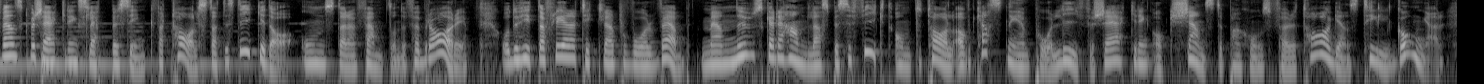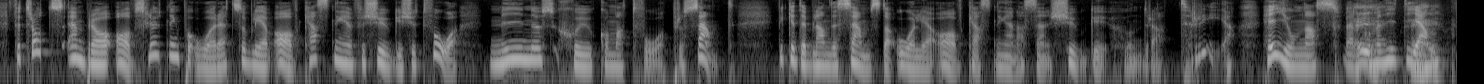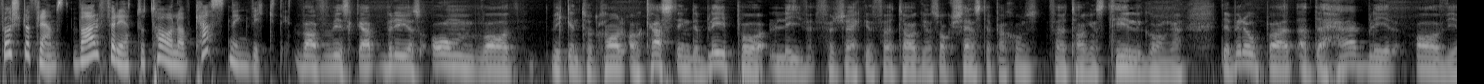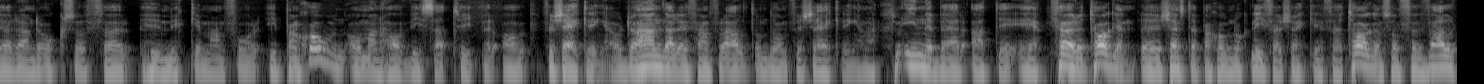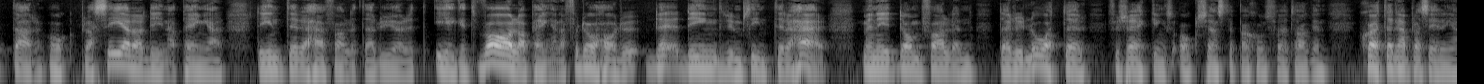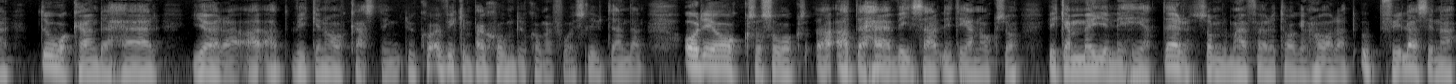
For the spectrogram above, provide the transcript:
Svensk Försäkring släpper sin kvartalsstatistik idag, onsdag den 15 februari. Och du hittar fler artiklar på vår webb. Men nu ska det handla specifikt om totalavkastningen på livförsäkring och tjänstepensionsföretagens tillgångar. För trots en bra avslutning på året så blev avkastningen för 2022 minus 7,2 procent vilket är bland de sämsta årliga avkastningarna sedan 2003. Hej Jonas, välkommen hej, hit igen. Hej. Först och främst, varför är totalavkastning viktigt? Varför vi ska bry oss om vad vilken totalavkastning det blir på livförsäkringsföretagens och tjänstepensionsföretagens tillgångar. Det beror på att, att det här blir avgörande också för hur mycket man får i pension om man har vissa typer av försäkringar. Och då handlar det framförallt om de försäkringarna som innebär att det är företagen, eh, tjänstepension och livförsäkringsföretagen som förvaltar och placerar dina pengar. Det är inte i det här fallet där du gör ett eget val av pengarna för då har du, det, det inryms inte i det här. Men i de fallen där du låter försäkrings och tjänstepensionsföretagen sköta dina placeringar då kan det här göra att vilken avkastning, du, vilken pension du kommer få i slutändan. Och det är också så att det här visar lite grann också vilka möjligheter som de här företagen har att uppfylla sina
